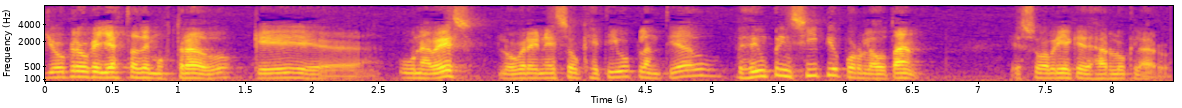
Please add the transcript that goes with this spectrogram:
Yo creo que ya está demostrado que eh, una vez logren ese objetivo planteado desde un principio por la OTAN, eso habría que dejarlo claro.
